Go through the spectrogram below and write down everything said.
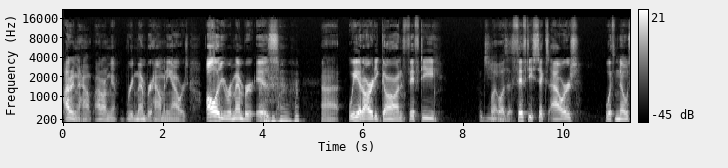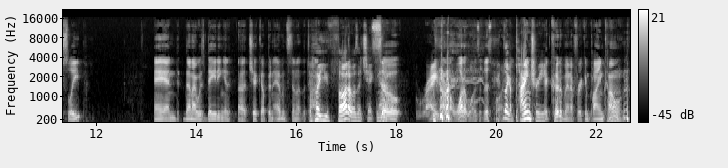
i don't even how i don't even remember how many hours. All you remember is uh we had already gone 50 what was it 56 hours with no sleep. And then i was dating a, a chick up in evanston at the time. Oh, you thought it was a chick. So right i don't know what it was at this point it's like a pine tree. it could have been a freaking pine cone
